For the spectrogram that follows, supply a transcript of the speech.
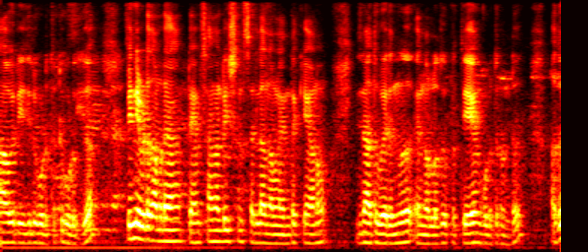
ആ ഒരു രീതിയിൽ കൊടുത്തിട്ട് കൊടുക്കുക. പിന്നെ ഇവിടെ നമ്മുടെ ആ ടേംസ് ആൻഡ് കണ്ടീഷൻസ് എല്ലാം നമ്മൾ എന്തൊക്കെയാണോ ഇതിനകത്ത് വരുന്നത് എന്നുള്ളത് പ്രത്യേകം കൊടുത്തിട്ടുണ്ട്. അത്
